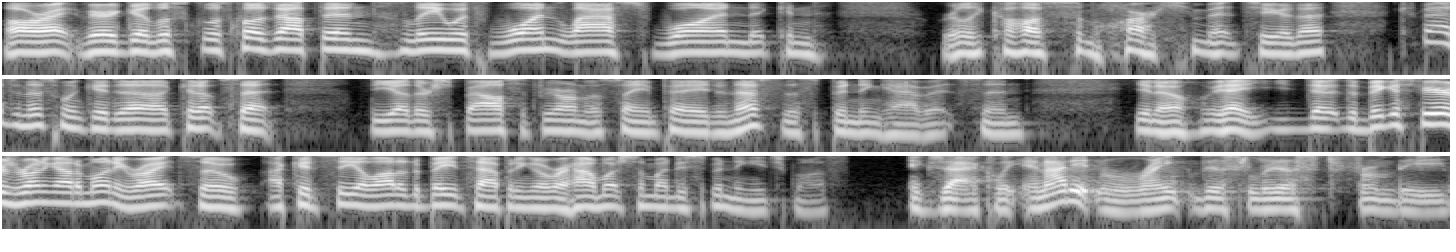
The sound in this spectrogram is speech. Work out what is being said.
All right. Very good. Let's, let's close out then, Lee, with one last one that can, really cause some arguments here. That I can imagine this one could uh, could upset the other spouse if you're on the same page, and that's the spending habits. And you know, hey, the the biggest fear is running out of money, right? So I could see a lot of debates happening over how much somebody's spending each month. Exactly. And I didn't rank this list from the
